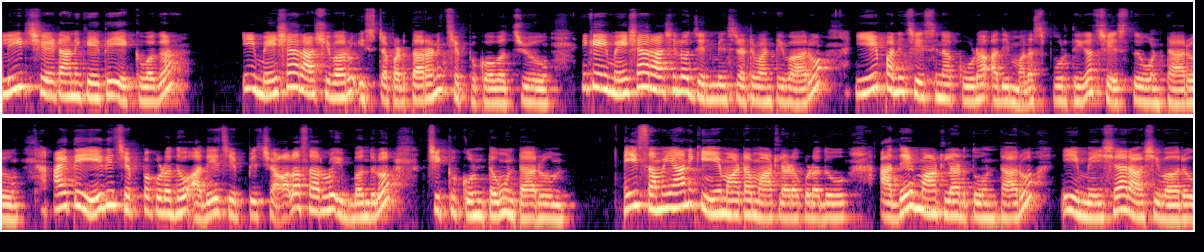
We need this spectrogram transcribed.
లీడ్ చేయడానికైతే ఎక్కువగా ఈ మేషరాశి వారు ఇష్టపడతారని చెప్పుకోవచ్చు. ఇక ఈ మేషరాశిలో జన్మించినటువంటి వారు ఏ పని చేసినా కూడా అది మనస్ఫూర్తిగా చేస్తూ ఉంటారు. అయితే ఏది చెప్పకూడదో అదే చెప్పి చాలాసార్లు ఇబ్బందులు చిక్కుకుంటూ ఉంటారు. ఈ సమయానికి ఏ మాట మాట్లాడకూడదు? అదే మాట్లాడుతూ ఉంటారు ఈ మేషరాశి వారు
